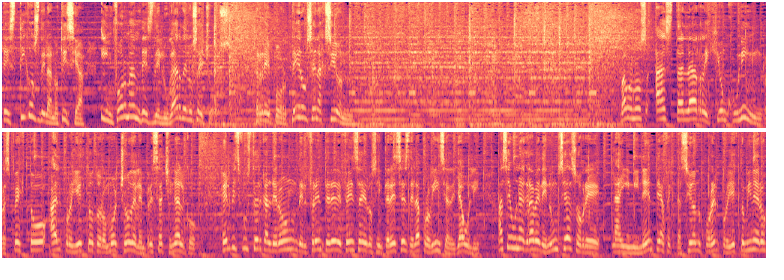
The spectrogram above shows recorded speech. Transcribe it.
testigos de la noticia, informan desde el lugar de los hechos. Reporteros en acción. Vámonos hasta la región Junín respecto al proyecto Toromocho de la empresa Chinalco. Elvis Fuster Calderón del Frente de Defensa de los Intereses de la provincia de Yauli hace una grave denuncia sobre la inminente afectación por el proyecto minero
